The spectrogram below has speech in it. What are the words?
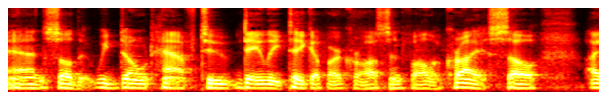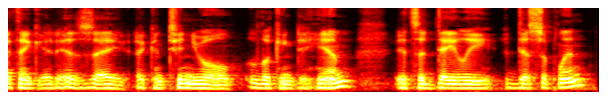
And so that we don't have to daily take up our cross and follow Christ. So I think it is a, a continual looking to Him. It's a daily discipline.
